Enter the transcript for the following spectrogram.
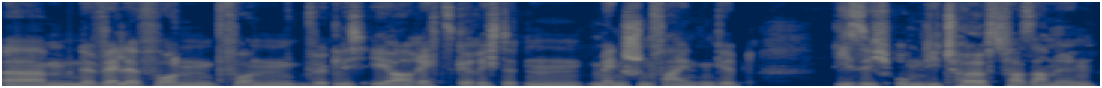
ähm, eine Welle von, von wirklich eher rechtsgerichteten Menschenfeinden gibt, die sich um die Turfs versammeln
